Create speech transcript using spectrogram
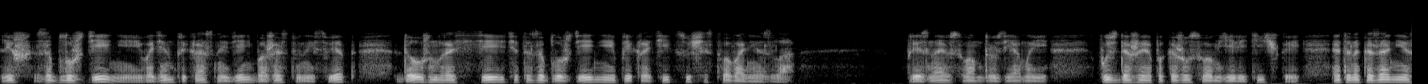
лишь заблуждение, и в один прекрасный день божественный свет должен рассеять это заблуждение и прекратить существование зла. Признаюсь вам, друзья мои, пусть даже я покажусь вам еретичкой, это наказание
